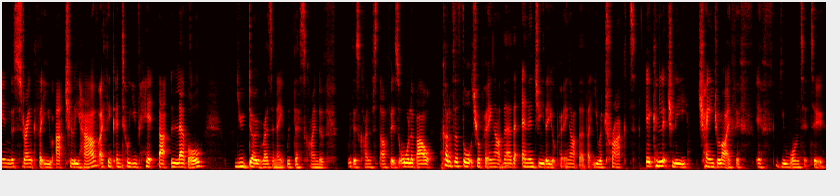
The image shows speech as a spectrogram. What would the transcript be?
in the strength that you actually have. I think until you've hit that level, you don't resonate with this kind of with this kind of stuff. It's all about kind of the thoughts you're putting out there, the energy that you're putting out there that you attract. It can literally change your life if if you want it to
